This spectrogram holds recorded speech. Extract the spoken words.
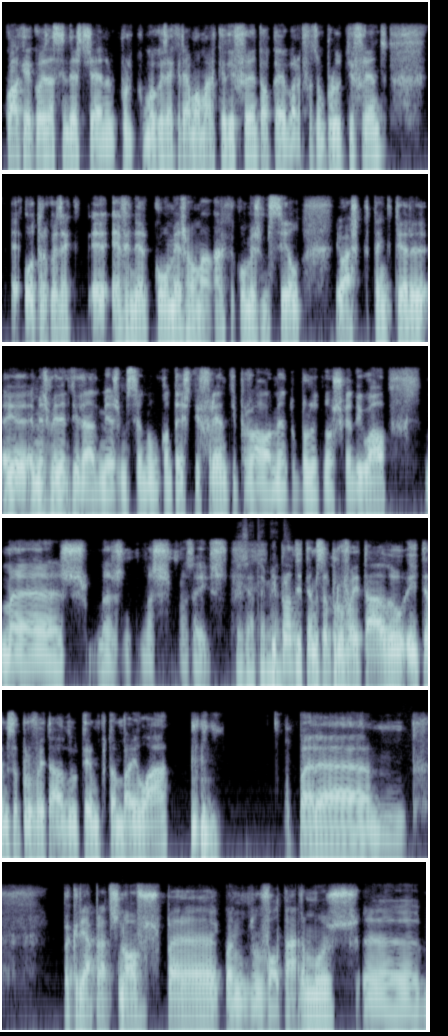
qualquer coisa assim deste género, porque uma coisa é criar uma marca diferente, ok, agora fazer um produto diferente, eh, outra coisa é, é, é, vender com a mesma marca, com o mesmo selo, eu acho que tem que ter a, eh, a, mesma identidade mesmo, sendo um contexto diferente e provavelmente o produto não chegando igual, mas, mas, mas, mas é isso. Exatamente. E pronto, e temos aproveitado, e temos aproveitado o tempo também lá para para criar pratos novos para quando voltarmos, uh,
